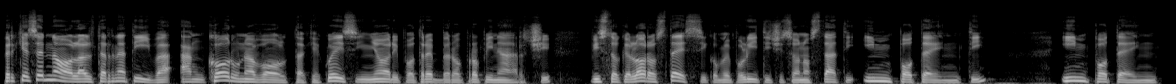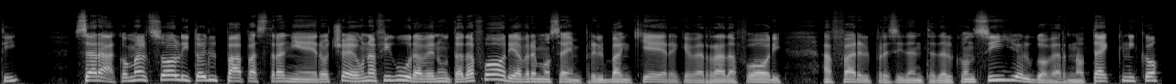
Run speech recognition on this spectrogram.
perché se no l'alternativa, ancora una volta, che quei signori potrebbero propinarci, visto che loro stessi come politici sono stati impotenti, impotenti, sarà come al solito il papa straniero, cioè una figura venuta da fuori, avremo sempre il banchiere che verrà da fuori a fare il presidente del consiglio, il governo tecnico,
